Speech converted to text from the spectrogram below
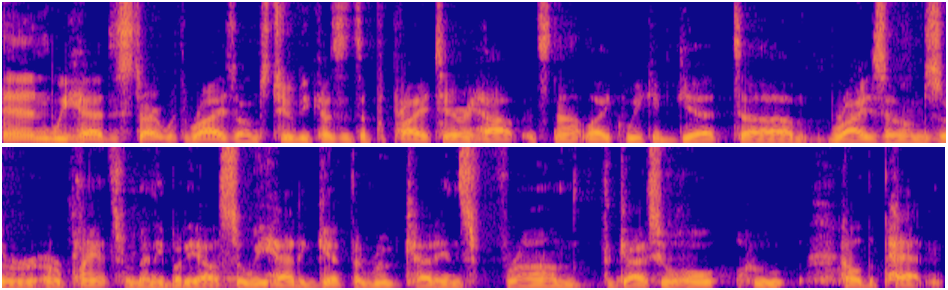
and we had to start with rhizomes too because it's a proprietary hop. It's not like we could get um, rhizomes or, or, plants from anybody else. So we had to get the root cuttings from the guys who hold, who held the patent.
